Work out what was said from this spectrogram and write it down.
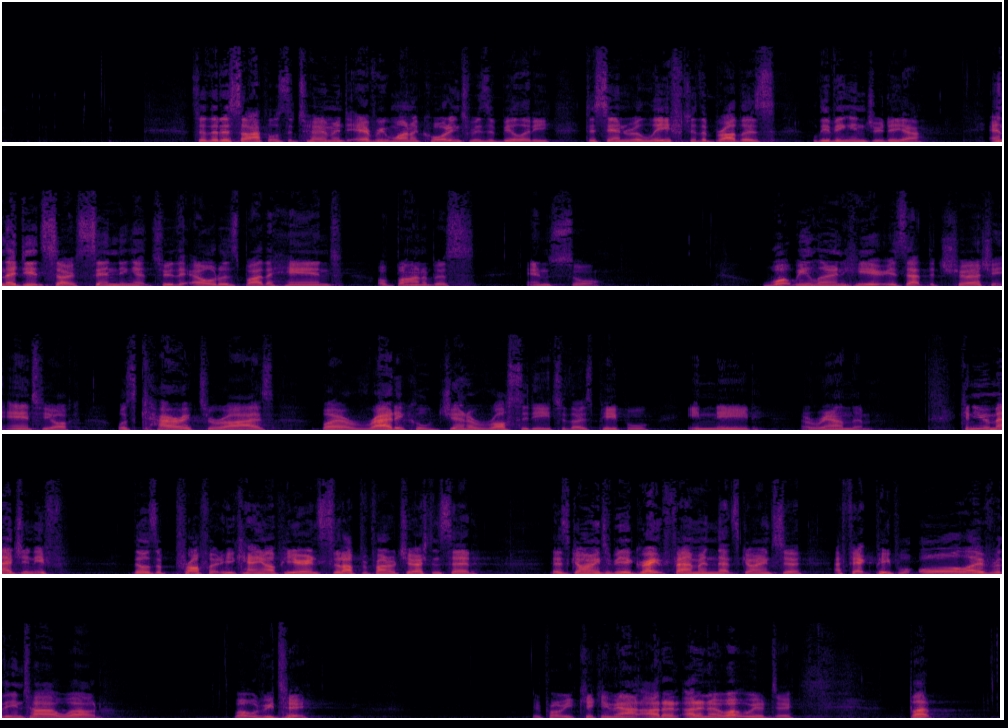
So the disciples determined, everyone according to his ability, to send relief to the brothers living in Judea. And they did so, sending it to the elders by the hand of Barnabas and Saul what we learn here is that the church in Antioch was characterized by a radical generosity to those people in need around them. Can you imagine if there was a prophet who came up here and stood up in front of church and said, There's going to be a great famine that's going to affect people all over the entire world? What would we do? We'd probably kick him out. I don't, I don't know what we would do. But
